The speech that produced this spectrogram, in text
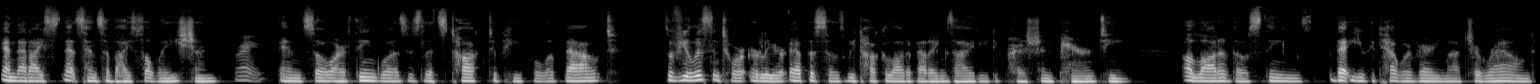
and that I that sense of isolation. Right. And so our thing was is let's talk to people about so if you listen to our earlier episodes, we talk a lot about anxiety, depression, parenting, a lot of those things that you could tell were very much around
